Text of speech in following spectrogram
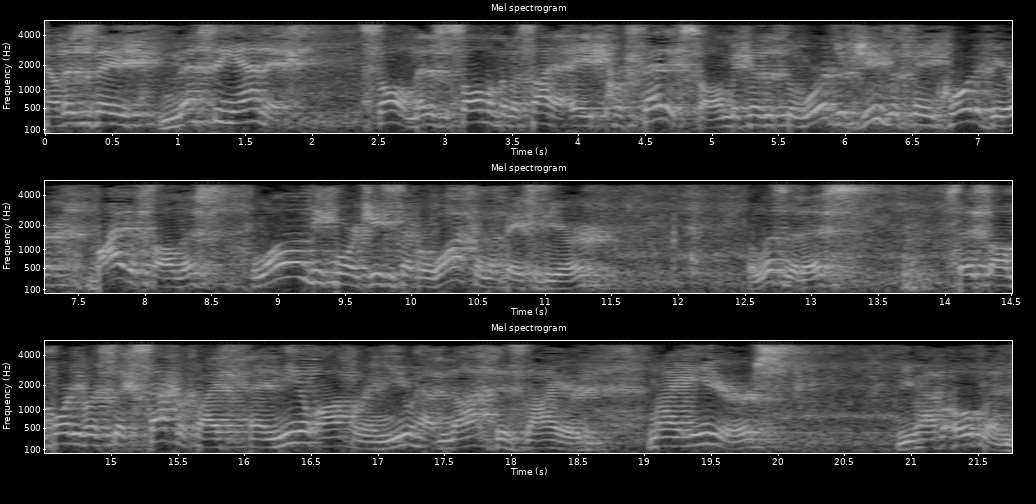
Now this is a messianic psalm. That is a psalm of the Messiah, a prophetic psalm because it's the words of Jesus being quoted here by the psalmist long before Jesus ever walked on the face of the earth. But listen to this. Says Psalm 40 verse 6, Sacrifice and meal offering you have not desired. My ears you have opened.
